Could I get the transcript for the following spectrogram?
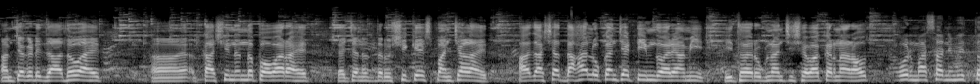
आमच्याकडे जाधव आहेत काशीनंद पवार आहेत त्याच्यानंतर ऋषिकेश पांचाळ आहेत. आज अशा दहा लोकांच्या टीमद्वारे आम्ही इथं रुग्णांची सेवा करणार आहोत. और मासानिमित्त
